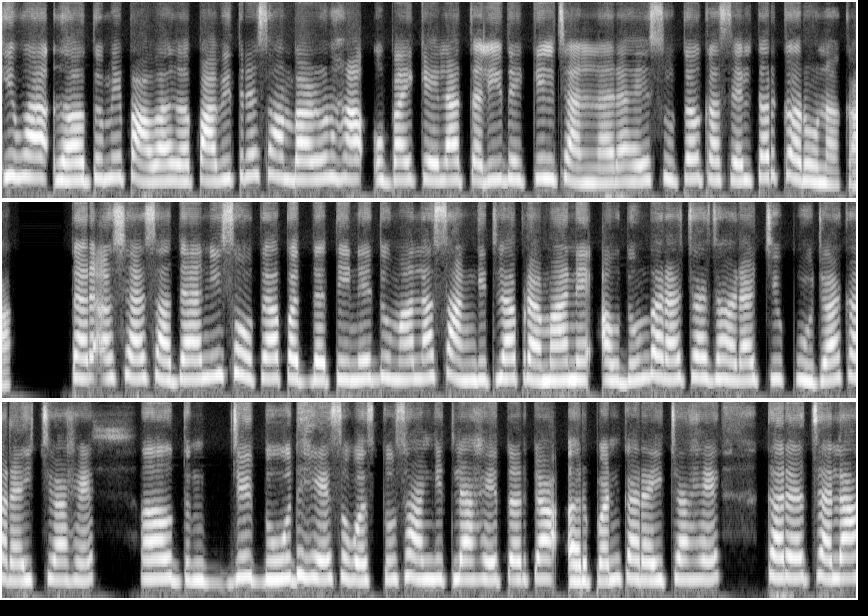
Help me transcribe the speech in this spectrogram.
किंवा तुम्ही पावा पावित्र्य सांभाळून हा उपाय केला तरी देखील चालणार आहे. सुतक असेल तर करू नका. तर अशा साध्या आणि सोप्या पद्धतीने तुम्हाला सांगितल्याप्रमाणे औदुंबराच्या झाडाची पूजा करायची आहे. जे दूध हे वस्तू सांगितल्या आहे तर त्या अर्पण करायच्या आहे. तर चला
